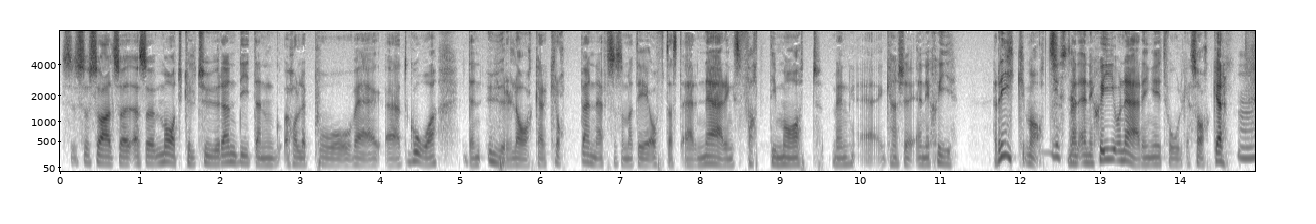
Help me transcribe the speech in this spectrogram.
Så, så, så, alltså, alltså matkulturen dit den håller på väg att gå, den urlakar kroppen eftersom att det oftast är näringsfattig mat men kanske energi rik mat. Men energi och näring är två olika saker. Mm.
